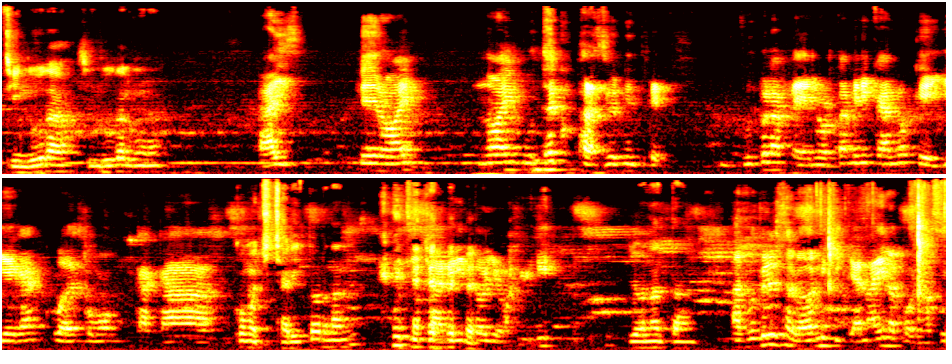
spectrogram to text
sin duda, sin duda alguna. Hay, pero hay, no hay punto de comparación entre el fútbol eh, norteamericano que llegan jugadores como Kaká, Como Chicharito Hernández, Chicharito, yo. Jonathan. Al fútbol de El Salvador ni siquiera nadie lo conoce.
